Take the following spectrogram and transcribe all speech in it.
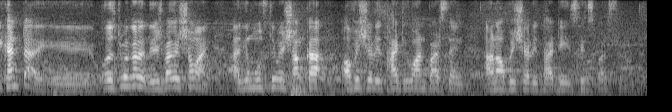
এখানটায় ওয়েস্ট বেঙ্গলে দেশভাগের সময় আজকে মুসলিমের সংখ্যা officially thirty one percent unofficially thirty six percent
